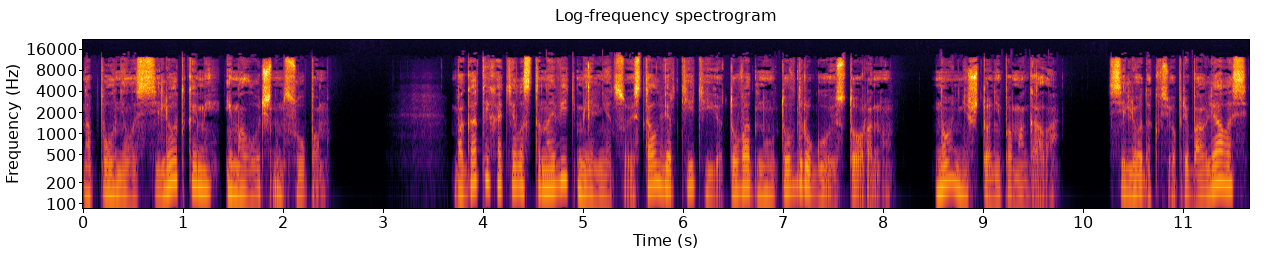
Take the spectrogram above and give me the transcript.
наполнилась селедками и молочным супом. Богатый хотел остановить мельницу и стал вертеть ее то в одну, то в другую сторону. Но ничто не помогало. Селедок все прибавлялось,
